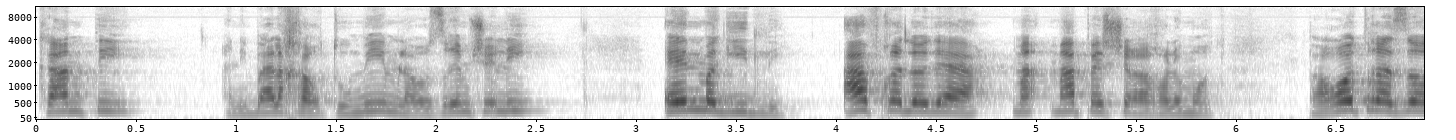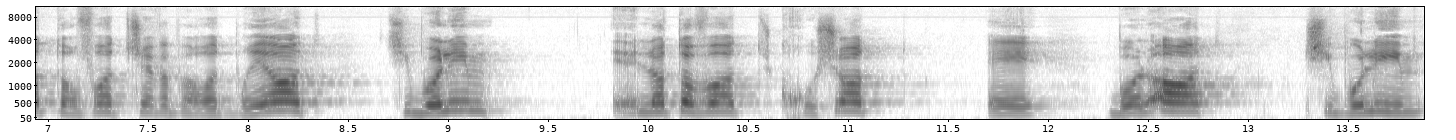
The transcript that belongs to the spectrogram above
קמתי, אני בא לחרטומים, לעוזרים שלי, אין מגיד לי, אף אחד לא יודע מה, מה פשר החלומות. פרות רזות טורפות שבע פרות בריאות, שיבולים אה, לא טובות, כחושות, אה, בולעות, שיבולים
